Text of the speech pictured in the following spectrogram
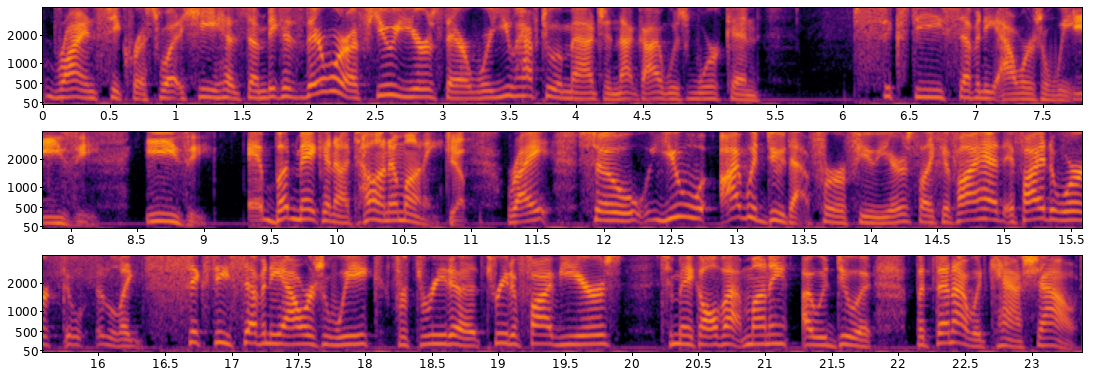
Ryan Seacrest, what he has done, because there were a few years there where you have to imagine that guy was working 60, 70 hours a week. Easy, easy. But making a ton of money. Yep. Right. So you, I would do that for a few years. Like if I had, if I had to work like 60, 70 hours a week for three to three to five years to make all that money, I would do it. But then I would cash out.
